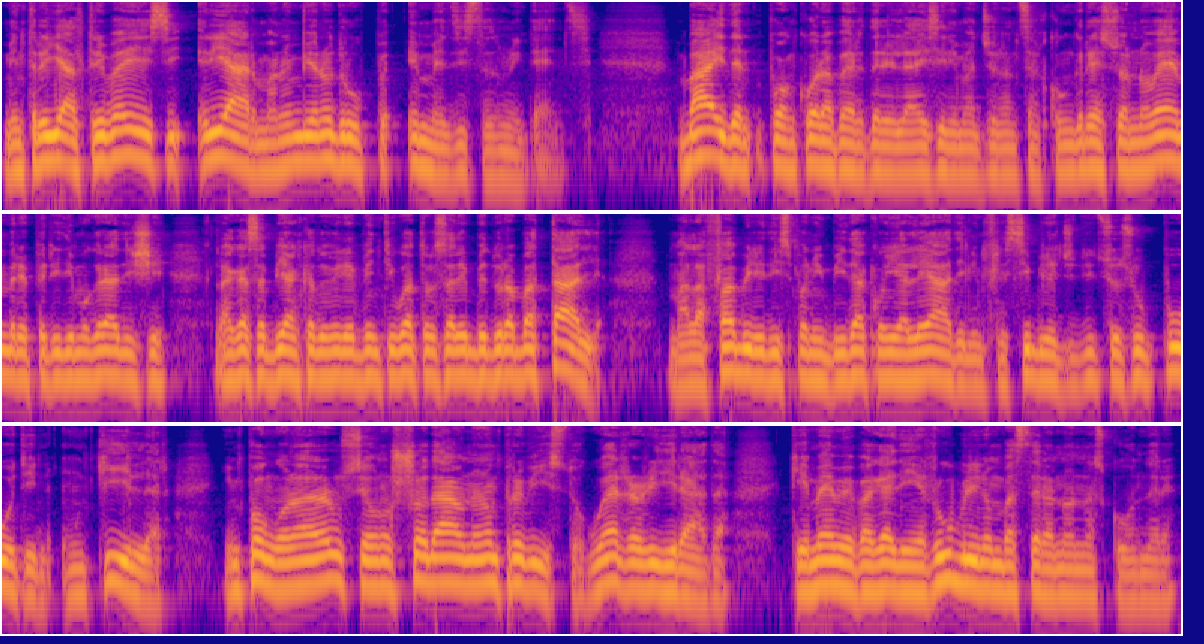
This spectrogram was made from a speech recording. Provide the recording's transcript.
mentre gli altri paesi riarmano e inviano truppe e mezzi statunitensi. Biden può ancora perdere la di maggioranza al congresso a novembre e per i democratici la Casa Bianca 2024 sarebbe dura battaglia, ma l'affabile disponibilità con gli alleati, l'inflessibile giudizio su Putin, un killer, impongono alla Russia uno showdown non previsto, guerra ritirata, che i meme pagati in rubli non basteranno a nascondere.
